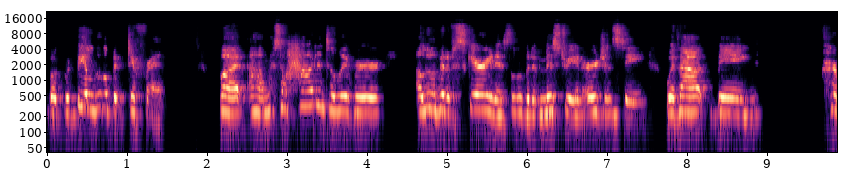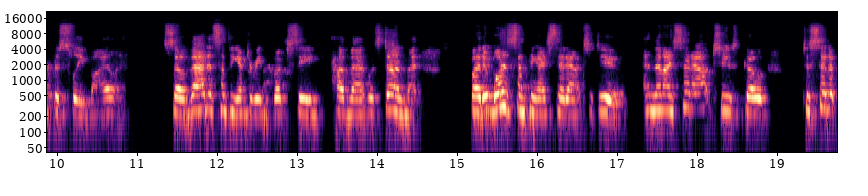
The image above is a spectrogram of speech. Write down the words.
book would be a little bit different. But um, so, how to deliver a little bit of scariness, a little bit of mystery and urgency without being purposefully violent. So that is something you have to read the book to see how that was done. But but it was something I set out to do. And then I set out to go to set up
